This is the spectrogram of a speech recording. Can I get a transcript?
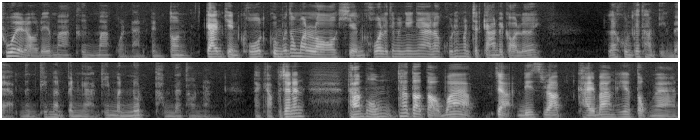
ช่วยเราได้มากขึ้นมากกว่านั้นเป็นต้น การเขียนโค้ดคุณไม่ต้องมารอเขียนโค้ดอะไรที่มันง่ายๆ แล้วคุณให้มันจัดการไปก่อนเลย แล้วคุณก็ทำอีกแบบหนึ่งที่มันเป็นงานที่มนุษย์ทำได้เท่านั้นนะครับเพราะฉะนั้นถามผมถ้าตอบตอบว่าจะ disrupt ใครบ้างที่จะตกงาน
